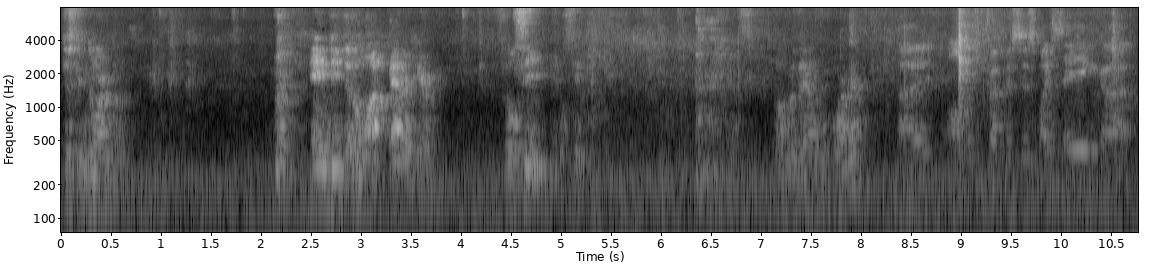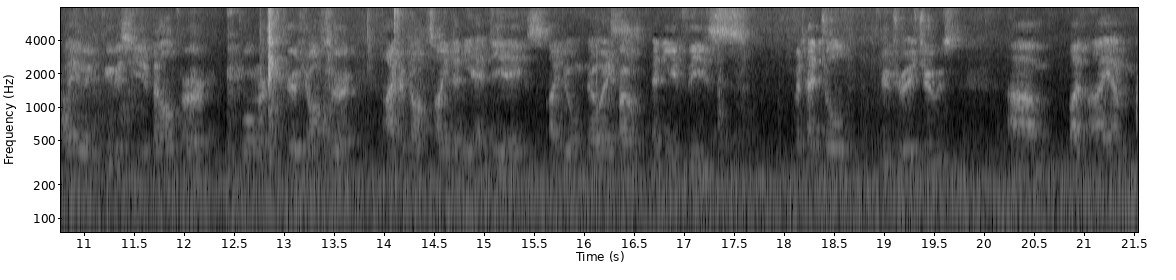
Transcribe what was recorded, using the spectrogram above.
Just ignored them. But AMD did a lot better here. So we'll see, we'll see. Over there in the corner? Uh, I'll just preface this by saying, uh, I am a FreeBSD developer, former security officer. I have not signed any NDAs. I don't know any about any of these potential future issues. Um, but I am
